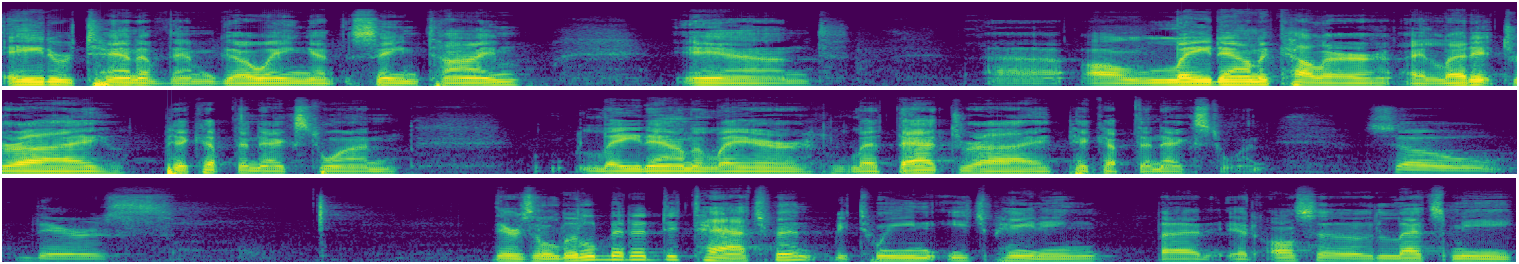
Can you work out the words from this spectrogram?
eight or ten of them going at the same time, and uh, I'll lay down a color, I let it dry, pick up the next one, lay down a layer, let that dry, pick up the next one. So there's there's a little bit of detachment between each painting, but it also lets me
